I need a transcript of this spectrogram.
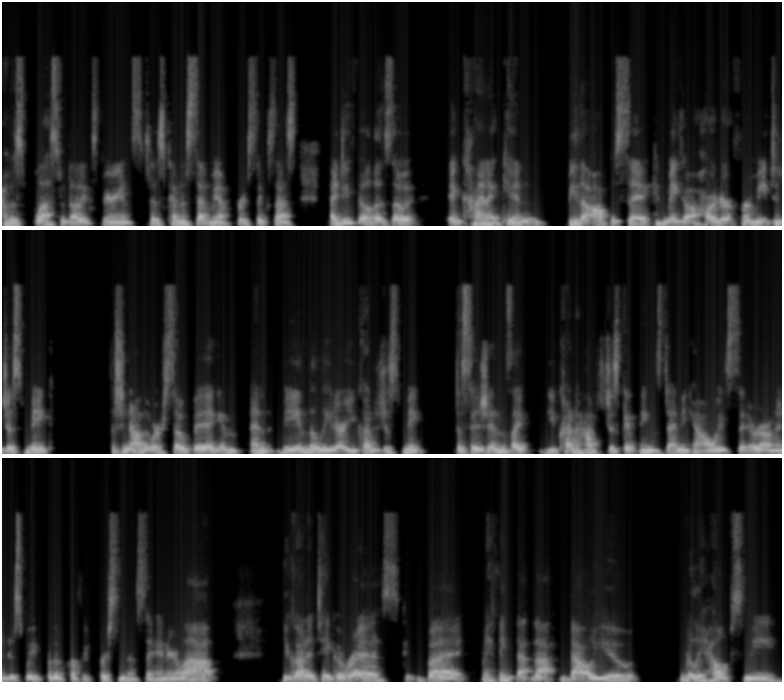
I was blessed with that experience to kind of set me up for success. I do feel that so it, it kind of can be the opposite. It can make it harder for me to just make especially now that we're so big and, and being the leader, you got to just make decisions. Like you kind of have to just get things done. You can't always sit around and just wait for the perfect person to sit in your lap. You got to take a risk. But I think that that value really helps me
